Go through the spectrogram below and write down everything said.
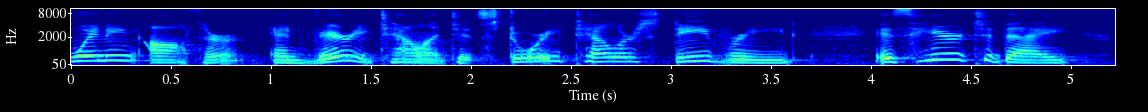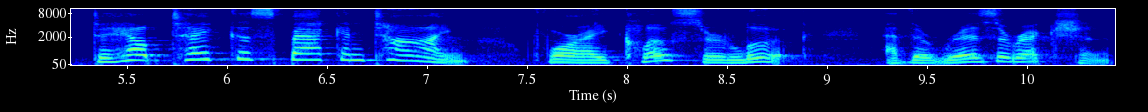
winning author and very talented storyteller Steve Reed is here today to help take us back in time for a closer look at the resurrection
